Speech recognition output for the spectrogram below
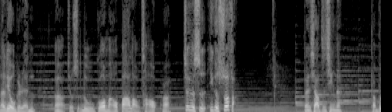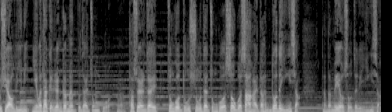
那六个人啊，就是鲁国毛、巴老曹啊，这个是一个说法。但夏志清呢，他不需要理你，因为他跟人根本不在中国啊。他虽然在中国读书，在中国受过上海的很多的影响，但他没有受这个影响，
